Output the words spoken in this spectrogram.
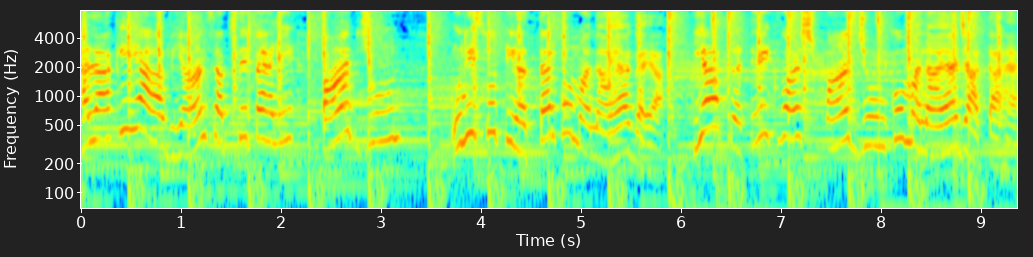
हालाँकि यह अभियान सबसे पहले 5 जून 1973 को मनाया गया। यह प्रत्येक वर्ष 5 जून को मनाया जाता है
